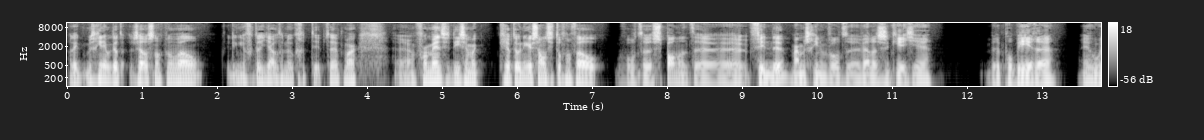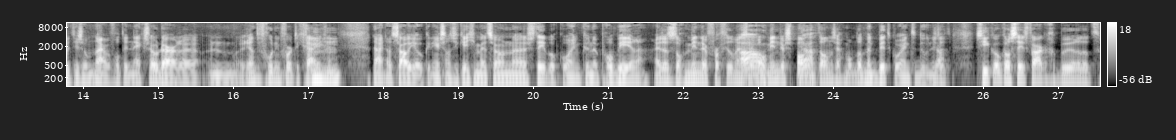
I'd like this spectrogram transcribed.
want ik, misschien heb ik dat zelfs nog wel ik weet niet of ik dat jou dan ook getipt heb, maar uh, voor mensen die zeg maar crypto in eerste instantie toch nog wel bijvoorbeeld uh, spannend uh, vinden. Maar misschien bijvoorbeeld uh, wel eens een keertje willen proberen hoe het is om nou, bijvoorbeeld in Nexo daar een rentevergoeding voor te krijgen. Mhm. Nou, dat zou je ook in eerste instantie een keertje met zo'n stablecoin kunnen proberen. Hè, dat is toch minder voor veel mensen oh, wat minder spannend dan zeg maar om dat met bitcoin te doen. Dus dat zie ik ook wel steeds vaker gebeuren dat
